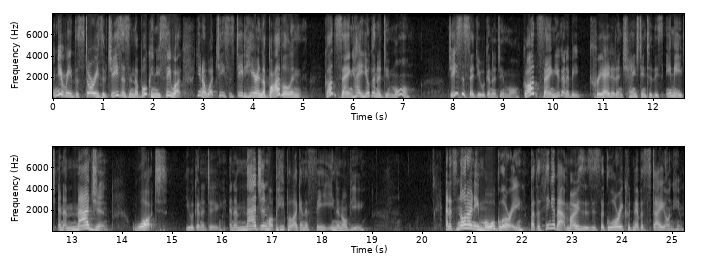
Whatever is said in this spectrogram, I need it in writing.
And you read the stories of Jesus in the book and you see what, you know, what Jesus did here in the Bible and God's saying, "Hey, you're going to do more." Jesus said you were going to do more. God's saying you're going to be created and changed into this image and imagine what you are going to do and imagine what people are going to see in and of you. And it's not only more glory, but the thing about Moses is the glory could never stay on him.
